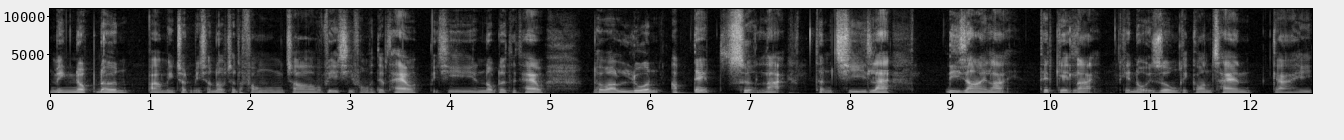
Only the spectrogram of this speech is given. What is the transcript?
mình nộp đơn và mình chuẩn bị cho nộp cho phòng, cho vị trí phỏng vấn tiếp theo, vị trí nộp đơn tiếp theo. Đó là luôn update, sửa lại, thậm chí là design lại, thiết kế lại cái nội dung, cái content, cái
